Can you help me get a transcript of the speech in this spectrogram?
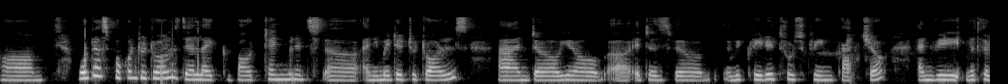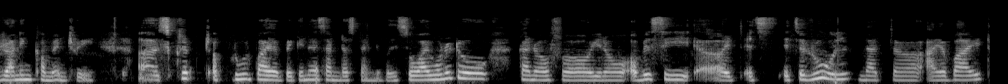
Um, what are spoken tutorials? They're like about 10 minutes uh, animated tutorials and uh, you know uh, it is uh, we created through screen capture and we with a running commentary uh, script approved by a beginner is understandable so i wanted to kind of uh, you know obviously uh, it, it's it's a rule that i abide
